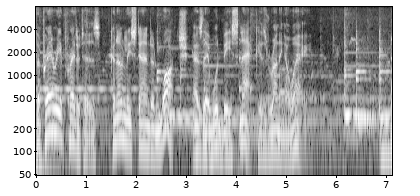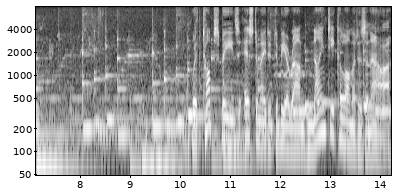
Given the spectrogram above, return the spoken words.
The prairie predators can only stand and watch as their would-be snack is running away. With top speeds estimated to be around 90 kilometers an hour,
